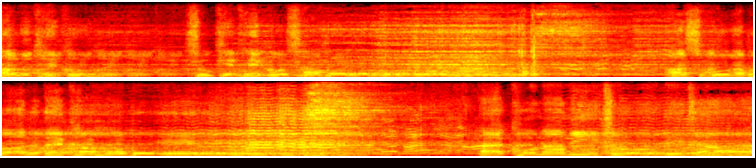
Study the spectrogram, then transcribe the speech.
ভালো থেকো, সুখে থেকো সবে। আসব আবার দেখা হবে। এখন আমি চলে যাই।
